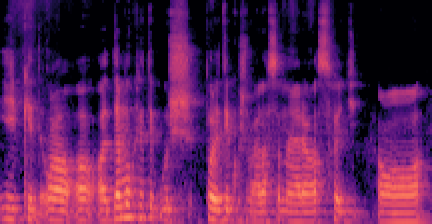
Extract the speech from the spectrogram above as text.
egyébként a, a, a demokratikus politikus válaszom erre az, hogy a, a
